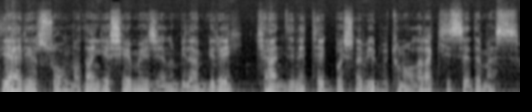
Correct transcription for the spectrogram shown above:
diğer yarısı olmadan yaşayamayacağını bilen birey kendini tek başına bir bütün olarak hissedemez.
